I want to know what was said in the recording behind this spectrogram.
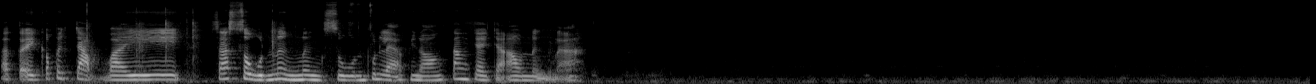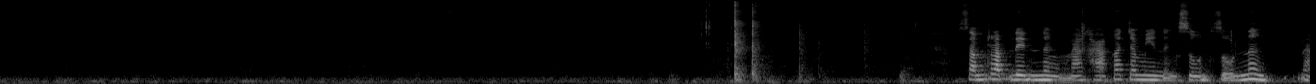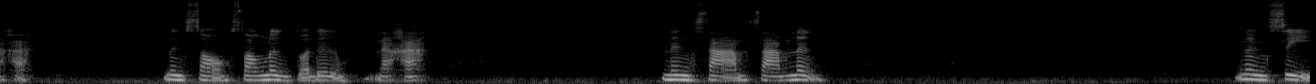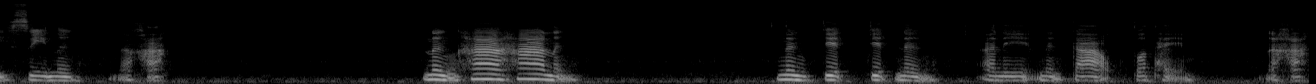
แล้วตัวเองก็ไปจับไว้สักศูนย์หนึ่งหนึ่งศูนย์พูดแล้วพี่น้องตั้งใจจะเอาหนึ่งนะสำหรับเด่นหนึ่งนะคะก็จะมีหนึ่งศูนย์ศูนย์หนึ่งนะคะหนึ่งสองสองหนึ่งตัวเดิม นะคะหนึ่งสามสามหนึ่งหนึ่งสี่สี่หนึ่งนะคะหนึ่งห้าห้าหนึ่งหนึ่งเจ็ดเจ็ดหนึ่งอันนี้หนึ่งเก้าตัวแถมนะคะ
